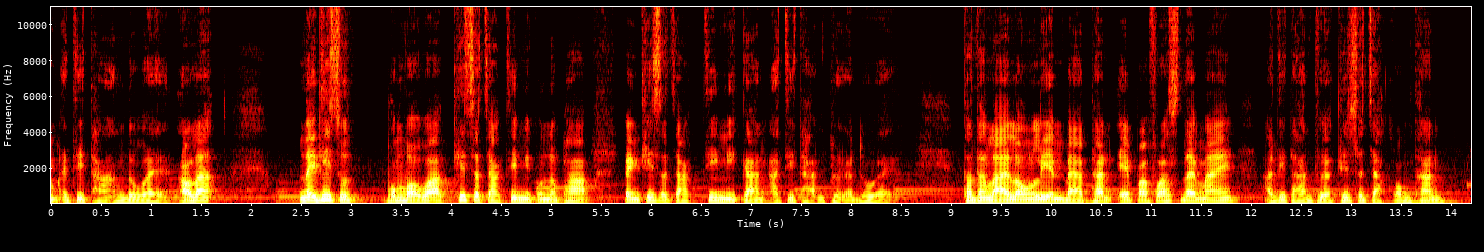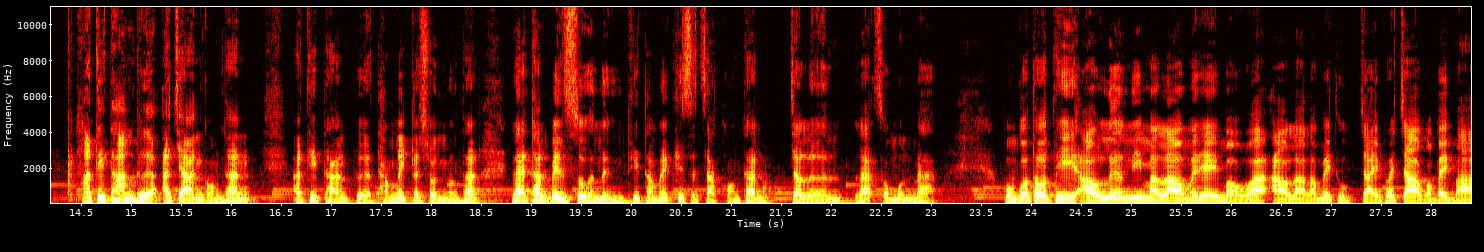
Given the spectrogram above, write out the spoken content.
ำอธิษฐานด้วย เอาละในที่สุดผมบอกว่าคริสตจักรที่มีคุณภาพ เป็นคริสตจักรที่มีการอธิษฐานเผื่อด้วยท่านทั้งหลายลองเรียนแบบท่านเอปาฟัสได้ไหมอธิษฐานเผื่อคริสตจักรของท่าน อธิษฐานเผื่ออาจารย์ของท่าน อธิษฐานเผื่อทำให้กระชนของท่าน และท่านเป็นส่วนหนึ่งที่ทำให้คริสตจักรของท่านเจริญและสมบูรณ์แบบ ผมขอโทษทีเอาเรื่องนี้มาเล่าไม่ได้บอกว่าเอาละเราไม่ถูกใจพระเจ้าก็ไปบา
